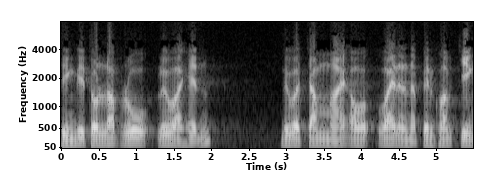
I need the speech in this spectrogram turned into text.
สิ่งที่ตนรับรู้หรือว่าเห็น หรือว่าจำหมายเอาไว้นั่นเป็นความจริง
